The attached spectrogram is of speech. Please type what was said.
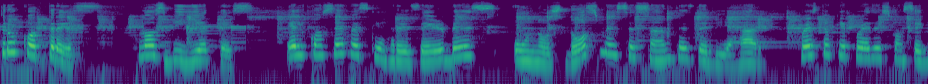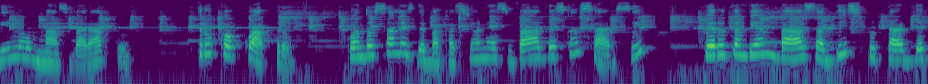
Truco 3. Los billetes. El consejo es que reserves unos dos meses antes de viajar, puesto que puedes conseguirlo más barato. Truco 4. Cuando sales de vacaciones va a descansar, ¿sí? Pero también vas a disfrutar de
